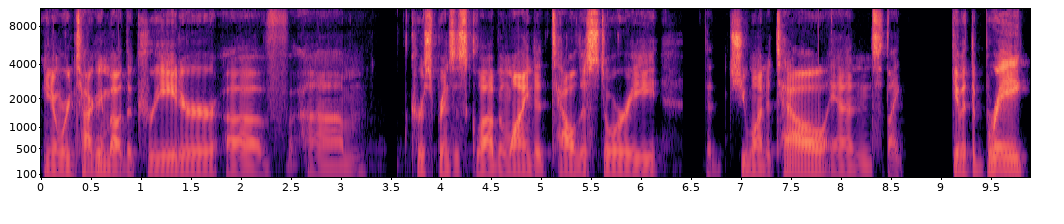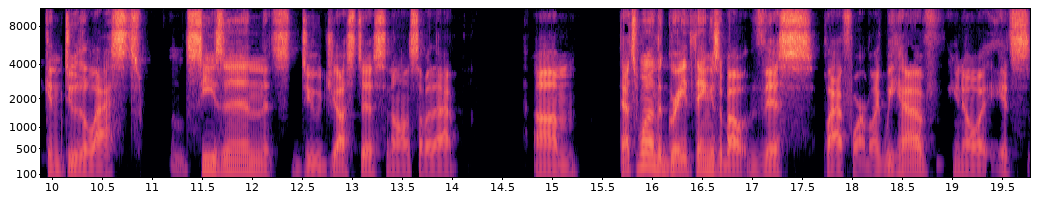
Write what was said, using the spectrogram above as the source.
you know, we're talking about the creator of um, Curse Princess Club and wanting to tell the story that she wanted to tell and like give it the break and do the last season. It's do justice and all that stuff like that. Um, that's one of the great things about this platform. Like we have, you know, it's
